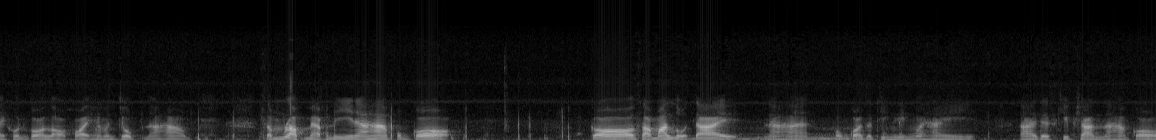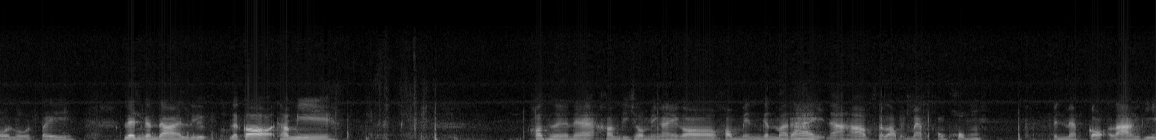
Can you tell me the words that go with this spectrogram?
ายๆคนก็รอคอยให้มันจบนะครับสำหรับแมปนี้นะฮะผมก็ ก็สามารถโหลดได้นะฮะ ผมก็จะทิ้งลิงก์ไว้ให้ใต้ description นะครับ ก็โหลดไปเล่นกันได้หรือ แล้วก็ถ้ามีข้อเสนอแนะคำติชมยังไงก็คอมเมนต์กันมาได้นะครับสำหรับแมปของผม เป็นแมปเกาะล้างที่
